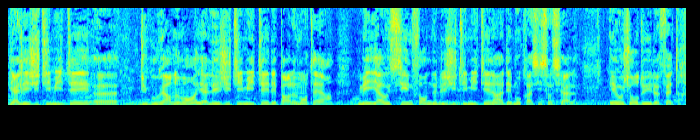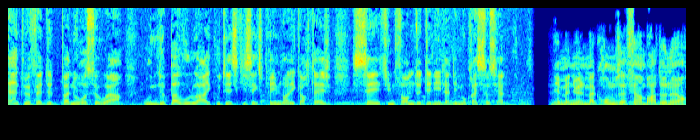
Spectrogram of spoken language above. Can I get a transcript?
Il y a légitimité euh, du gouvernement, il y a légitimité des parlementaires, mais il y a aussi une forme de légitimité dans la démocratie sociale. Et aujourd'hui, le fait, rien que le fait de ne pas nous recevoir ou de ne pas vouloir écouter ce qui s'exprime dans les cortèges, c'est une forme de déni de la démocratie sociale. Emmanuel Macron nous a fait un bras d'honneur.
